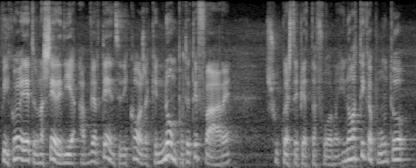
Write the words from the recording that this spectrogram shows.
Quindi come vedete una serie di avvertenze di cose che non potete fare su queste piattaforme, in ottica appunto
